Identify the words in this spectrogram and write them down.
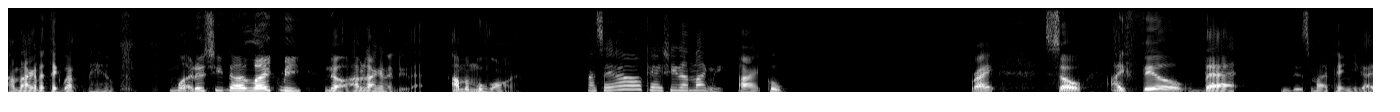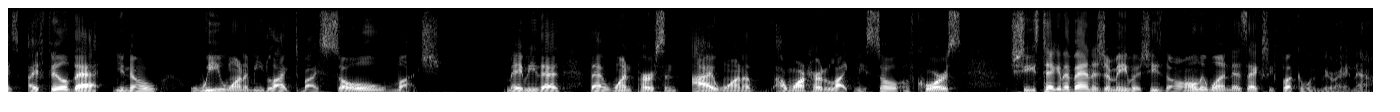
I'm not going to think about, man, why does she not like me? No, I'm not going to do that. I'm going to move on. I say, oh, okay, she doesn't like me. All right, cool. Right? So I feel that, this is my opinion, guys. I feel that, you know, we want to be liked by so much maybe that that one person i want to i want her to like me so of course she's taking advantage of me, but she's the only one that's actually fucking with me right now.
